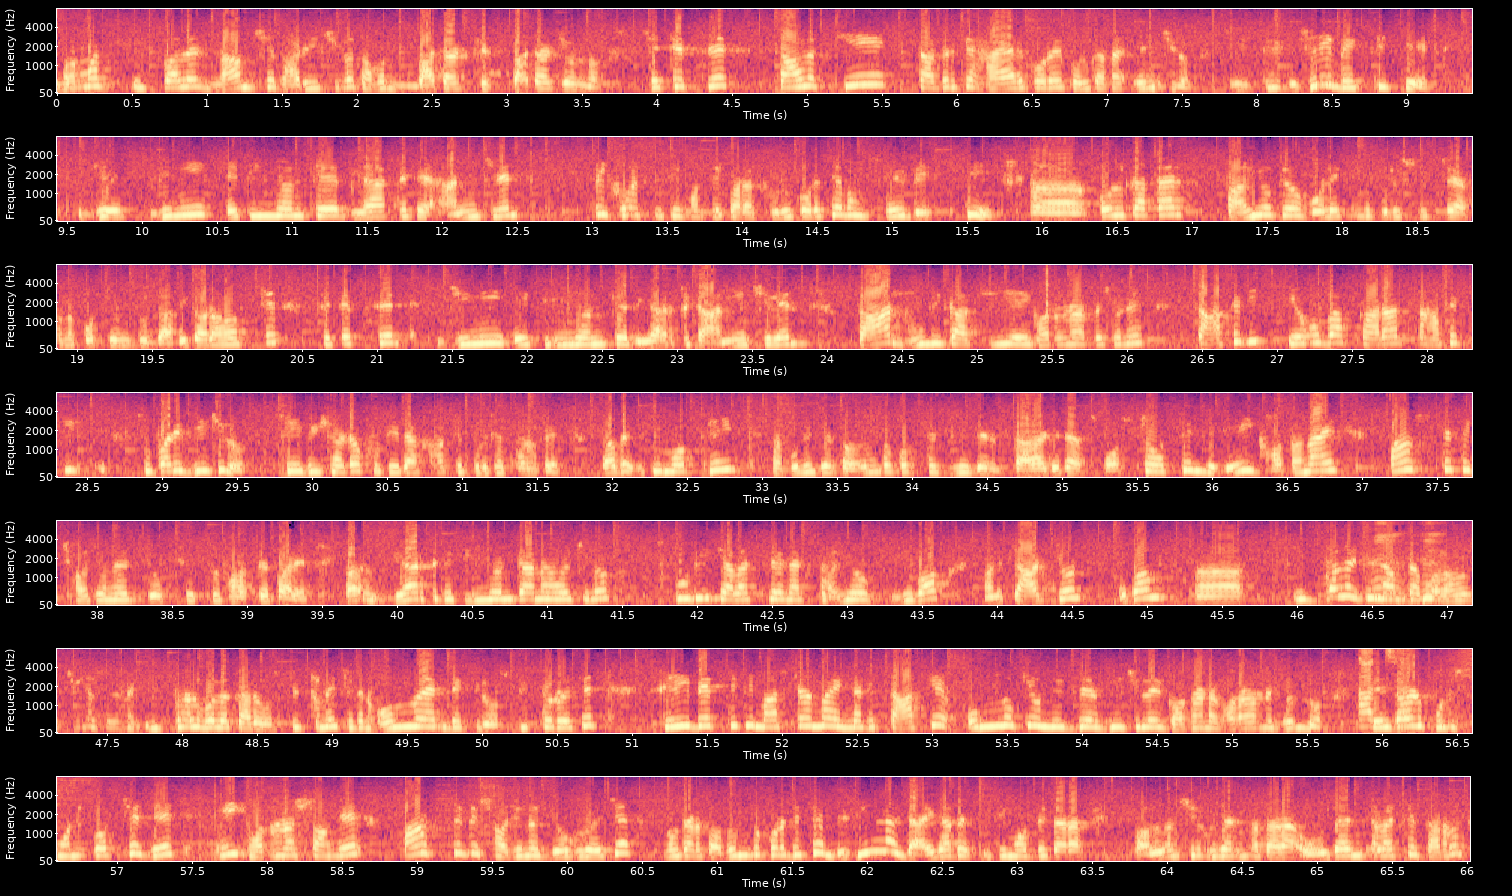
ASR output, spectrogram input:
মোহাম্মদ ইকবালের নাম সে হারিয়েছিল তখন বাঁচার বাঁচার জন্য। সেক্ষেত্রে তাহলে কে তাদেরকে হায়ার করে কলকাতা এনেছিল? সেই- ব্যক্তিকে যে যিনি এই তিনজনকে বিহার থেকে আনিয়েছিলেন, সেই খোঁজ ইতিমধ্যে করা শুরু করেছে এবং সেই ব্যক্তি কলকাতার স্থানীয় কেউ বলে কিন্তু পুলিশ সূত্রে এখনও পর্যন্ত দাবি করা হচ্ছে। সেক্ষেত্রে যিনি এই তিনজনকে বিহার থেকে আনিয়েছিলেন, তার ভূমিকা কি এই ঘটনার পেছনে? তাকে কি কেউ বা কারা তাকে কি সুপারিশ দিয়েছিল? সেই বিষয়টাও খুঁটিয়ে দেখা হচ্ছে পুলিশের তরফে। তবে ইতিমধ্যেই পুলিশ যে তদন্ত করতে গিয়ে তারা যেটা স্পষ্ট হচ্ছেন যে এই ঘটনায় পাঁচ থেকে ছজনের যোগসূত্র থাকতে পারে। কারণ বিহার থেকে তিনজনকে আনা হয়েছিল, স্কুটি চালাচ্ছিলেন এক স্থানীয় যুবক মানে চারজন, এবং ইকবালের যে নামটা বলা হচ্ছিল সেখানে ইকবাল বলে তার অস্তিত্ব নেই সেখানে অন্য এক ব্যক্তির অস্তিত্ব রয়েছে সেই ব্যক্তি কি মাস্টার মাইন্ড নাকি তাকে অন্য কেউ নির্দেশ দিয়েছিল এই ঘটনাটা ঘটানোর জন্য সেই আচ্ছা। কারণে পুলিশ মনে করছে যে এই ঘটনার সঙ্গে পাঁচ থেকে ছজনের যোগ রয়েছে এবং তারা তদন্ত করে দেখছে বিভিন্ন জায়গাতে ইতিমধ্যে তারা তল্লাশি অভিযান বা তারা অভিযান চালাচ্ছে। কারণ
